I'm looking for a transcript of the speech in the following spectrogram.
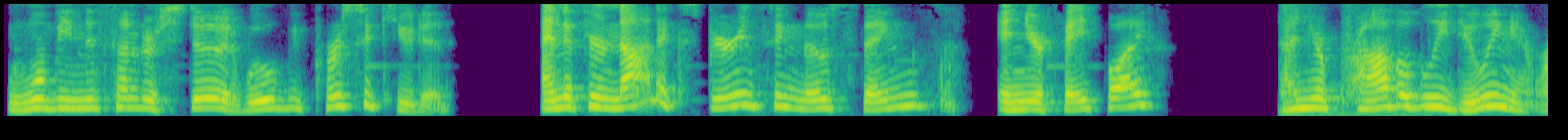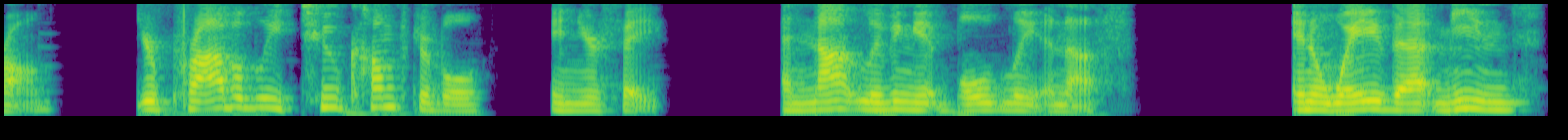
We will be misunderstood. We will be persecuted. And if you're not experiencing those things in your faith life, then you're probably doing it wrong. You're probably too comfortable in your faith and not living it boldly enough in a way that means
